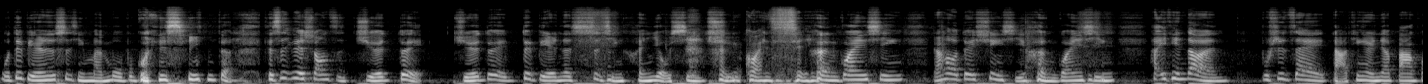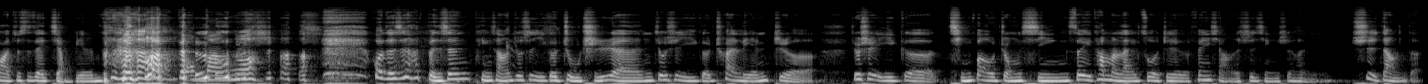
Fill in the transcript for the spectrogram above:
我对别人的事情蛮漠不关心的，可是月双子绝对绝对对别人的事情很有兴趣，很关心，很关心，然后对讯息很关心。他一天到晚不是在打听人家八卦，就是在讲别人八卦 的路上，哦、或者是他本身平常就是一个主持人，就是一个串联者，就是一个情报中心，所以他们来做这个分享的事情是很。适当的，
